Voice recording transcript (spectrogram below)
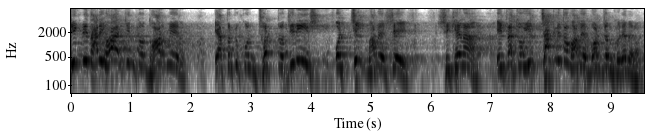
ডিগ্রিধারী হয়, কিন্তু ধর্মের এতটুকুন ছোট্ট জিনিস ঐচ্ছিক ভাবে সে শিখে না, এটাকেও ইচ্ছাকৃত ভাবে বর্জন করে বেড়ায়।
